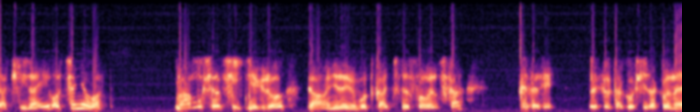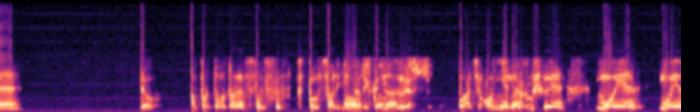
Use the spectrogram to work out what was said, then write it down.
začínají oceňovat. Mám musel přijít někdo, já ani nevím odkaď, ze Slovenska, který řekl tak hoši, takhle ne. Jo? A proto ho tady spousta, spousta lidí no, tady kritizuje. Páč on mě narušuje, moje, moje,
